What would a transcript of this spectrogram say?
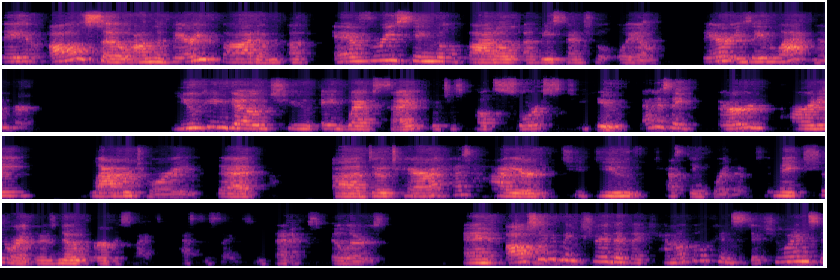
they have also, on the very bottom of every single bottle of essential oil, there is a lot number. You can go to a website which is called Source to You. That is a third party laboratory that uh, doTERRA has hired to do testing for them to make sure there's no herbicides, pesticides, synthetics, fillers, and also to make sure that the chemical constituents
